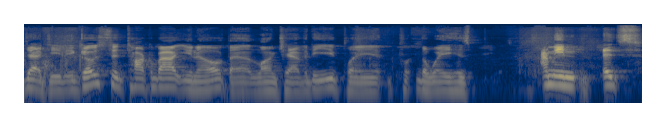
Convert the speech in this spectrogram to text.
yeah, dude, it goes to talk about you know the longevity, playing the way his. I mean, it's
